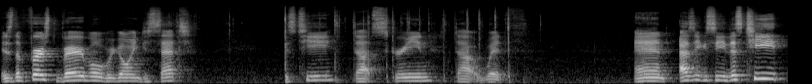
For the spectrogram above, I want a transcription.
is the first variable we're going to set is t.screen.width. And as you can see, this T,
